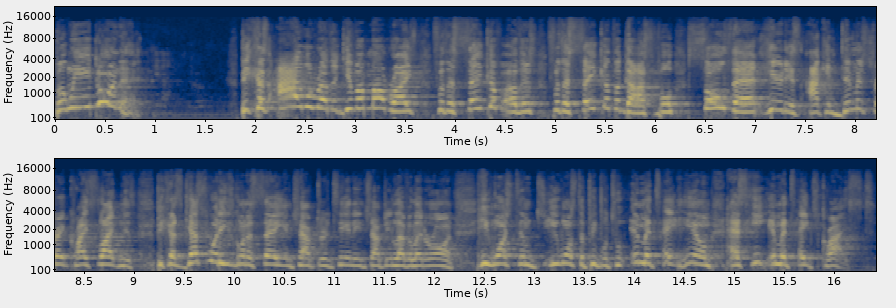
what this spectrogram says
but we ain't doing that. Because I would rather give up my rights for the sake of others, for the sake of the gospel, so that, here it is, I can demonstrate Christ's likeness. Because guess what he's going to say in chapter 10 and chapter 11 later on? He wants them, he wants the people to imitate him as he imitates Christ.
